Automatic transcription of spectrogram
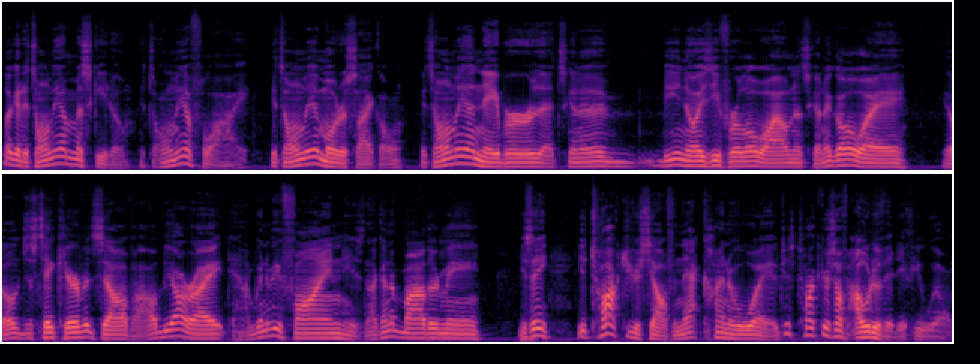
Look at it's only a mosquito. It's only a fly. It's only a motorcycle. It's only a neighbor that's going to be noisy for a little while and it's going to go away. It'll just take care of itself. I'll be all right. I'm going to be fine. He's not going to bother me. You see, you talk to yourself in that kind of a way. Just talk yourself out of it, if you will.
